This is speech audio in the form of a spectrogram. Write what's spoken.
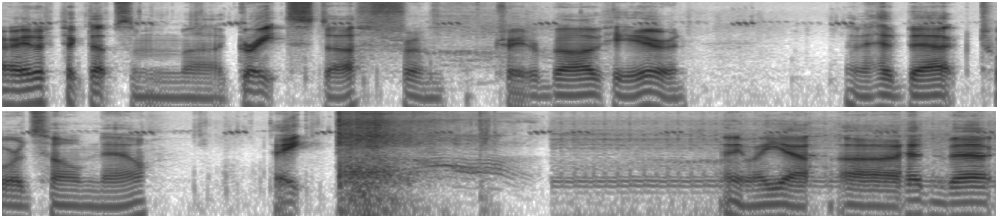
Alright, I've picked up some uh, great stuff from Trader Bob here, and I'm gonna head back towards home now. Hey! Anyway, yeah, uh, heading back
